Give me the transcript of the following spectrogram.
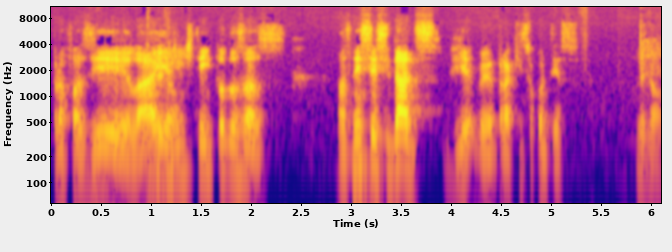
para fazer lá legal. e a gente tem todas as, as necessidades é, para que isso aconteça. Legal.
